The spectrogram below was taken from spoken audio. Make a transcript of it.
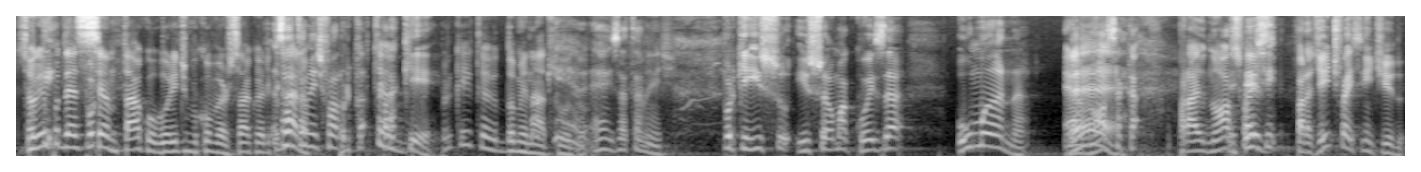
Se alguém Porque- pudesse por- sentar com o algoritmo e conversar com ele, Exatamente, cara, fala, por que pra- pra tu- quê? Por que tu dominar Porque tudo? É, é, exatamente. Porque isso, isso é uma coisa humana. É, É. nossa. Pra, nós faz, Esse- pra gente faz sentido.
